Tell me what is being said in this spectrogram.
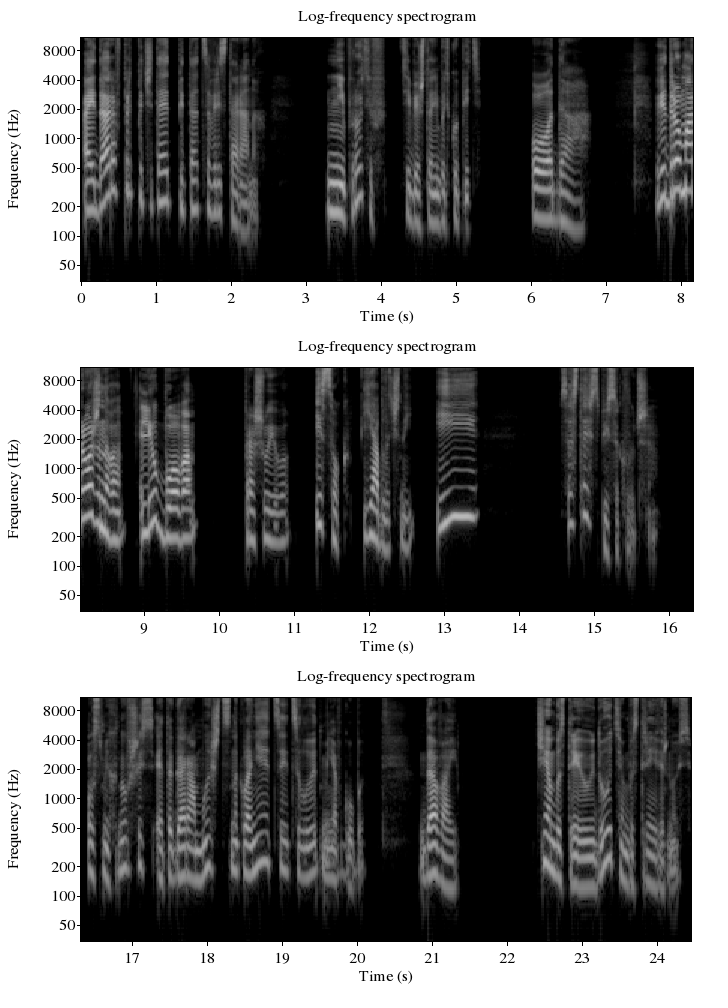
Айдаров предпочитает питаться в ресторанах. Не против тебе что-нибудь купить? О, да. Ведро мороженого любого. Прошу его. И сок яблочный. И составь список лучше. Усмехнувшись, эта гора мышц наклоняется и целует меня в губы. Давай. Чем быстрее уйду, тем быстрее вернусь.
